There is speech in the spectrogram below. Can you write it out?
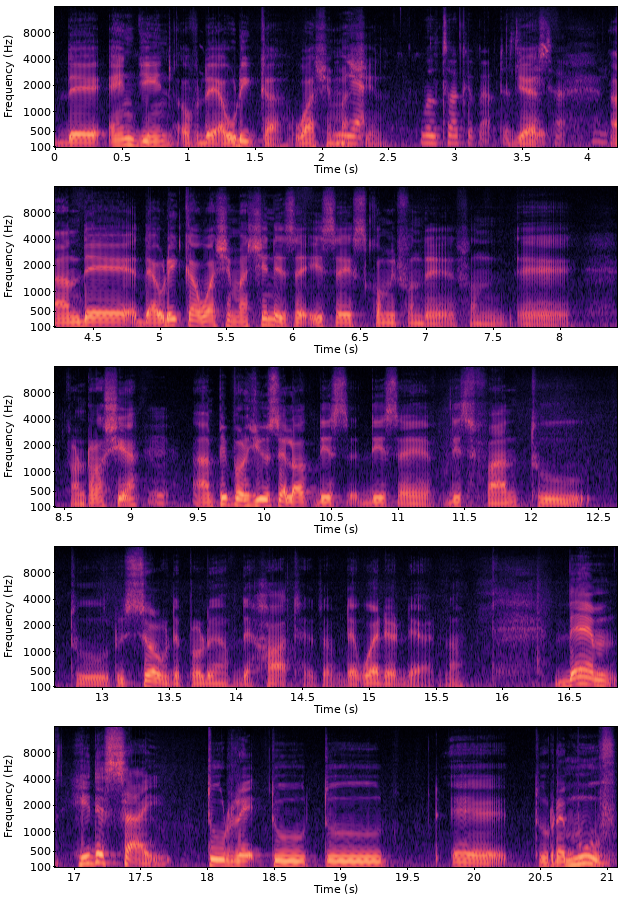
the engine of the Aurika washing machine. Yeah, we'll talk about this yes. later. And the, the Aurika washing machine is, is, is coming from the from uh, from Russia, mm. and people use a lot this this uh, this fan to to resolve the problem of the hot of the weather there. No? Then he decided to re, to to uh, to remove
